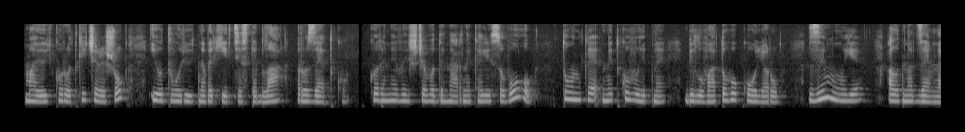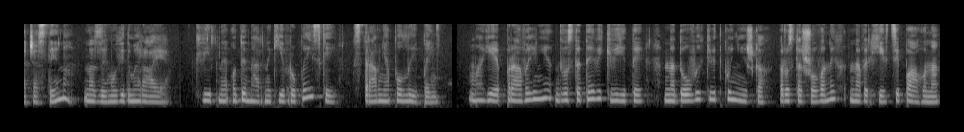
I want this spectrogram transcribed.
мають короткий черешок і утворюють на верхівці стебла розетку. Кореневище водинарника лісового тонке, нитковидне, білуватого кольору, зимує, а от надземна частина на зиму відмирає. Квітне одинарник європейський з травня по липень. Має правильні двостатеві квіти на довгих квітконіжках, розташованих на верхівці пагона.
